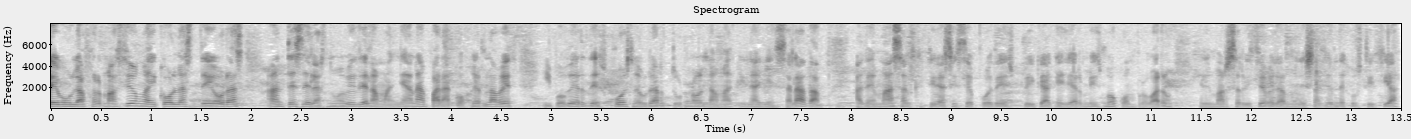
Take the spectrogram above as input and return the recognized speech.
Según la formación, hay colas de horas antes de las 9 de la mañana para coger la vez y poder después lograr turno en la máquina y ensalada. Además, Algeciras, si se puede, explica que ayer mismo comprobaron el mal servicio de la Administración de Justicia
